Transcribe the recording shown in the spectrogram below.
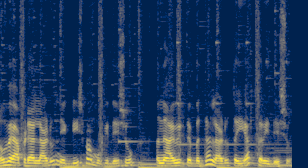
હવે આપણે આ લાડુને એક ડીશમાં મૂકી દઈશું અને આવી રીતે બધા લાડુ તૈયાર કરી દઈશું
